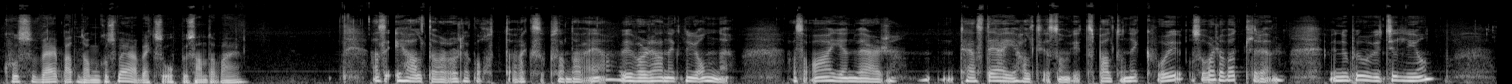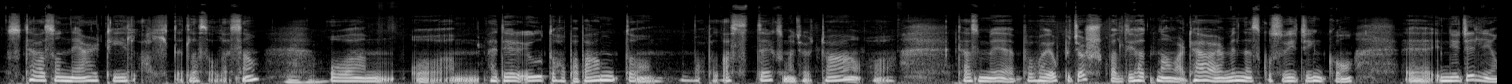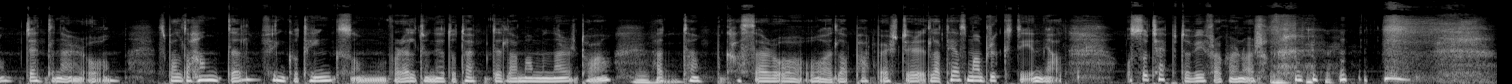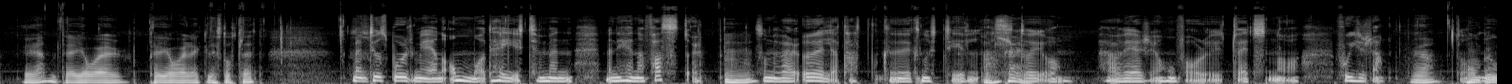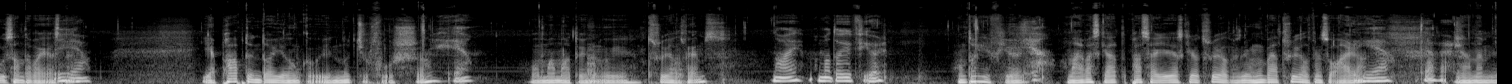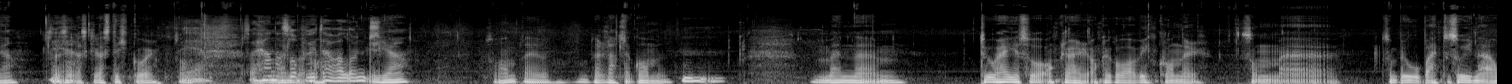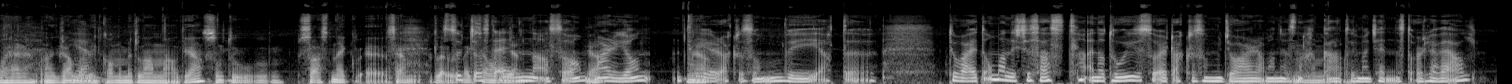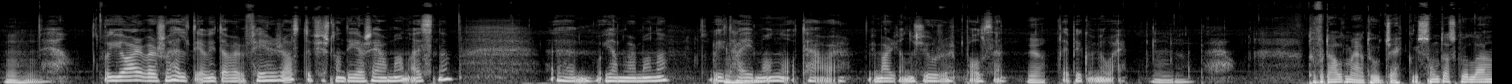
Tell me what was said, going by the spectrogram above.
hvordan var badendommen, hvordan var det å vekse opp i Sandhavai? jeg har alltid vært ordentlig godt å vekse opp upp sådana vägar. Vi var redan i jonne. Altså, agen var til steg i halvtid som vi spalt og nikk var og så var det Vøtleren. Vi nå bor vi i Gillion. Mm Så det var så nær til alt et eller så liksom. Mm -hmm. Og, og jeg er ut og hoppa band og var på lastik som jeg kjørte da. Og det som er på vei oppe i Gjørskvald i Høttene var det var minnes hos vi gikk og eh, i New Dillion, jentene og spalte handel, fink og ting som foreldrene hadde tømt eller mammene ta. Mm -hmm. Hadde tømt kasser og, og eller papperstyr, eller det som man brukte inn i alt. Og så kjøpte vi fra hverandre. Ja, det er jo er, det er jo er egentlig stort lett. Men du spurte mig en om och det är men men i henne fastor mm. som var öliga tatt knutt till allt och och här var hon får ut 2004. Ja, hon, hon bor i Santa Bajas. Ja. Ja, pappa den døde unge i Nudjofors. Ja. Og mamma døde i 93. Nei, mamma døde i 4. Hon dog i fjör. Ja. Och när jag ska passa jag skrev tror jag hon var tror jag så är Ja, det var. Ja, nämligen. Så jag skrev stickor. Så. Ja. Så henne slapp vi ta var lunch. Ja. Så hon blev hon blev rätt gammal. Mm. Men ehm um, du har ju så onklar onklar gå vinkoner som eh som bor på inte så inne och här en granne yeah. vinkoner med landet ja som du sa snack sen så just en alltså Marion det är också som vi att du vet, om man ikke sast en og tog, så er det akkurat som gjør, at man har snakket, og man kjenner større vel. Mm -hmm. ja. Og jeg var så heldig, jeg vet, jeg var ferdig, det første det jeg ser man, eisene, um, og januar måned, vi tar i måned, og det var vi Marion og Sjure Poulsen, Ja. det bygger vi med vei. Mm, ja. ja. Du fortalte meg at du gikk i sundagsskola,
